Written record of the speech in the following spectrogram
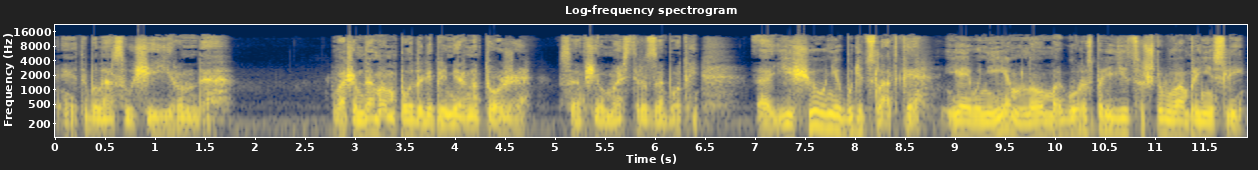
это была сущая ерунда. «Вашим дамам подали примерно то же», — сообщил мастер с заботой. «А еще у них будет сладкое. Я его не ем, но могу распорядиться, чтобы вам принесли».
